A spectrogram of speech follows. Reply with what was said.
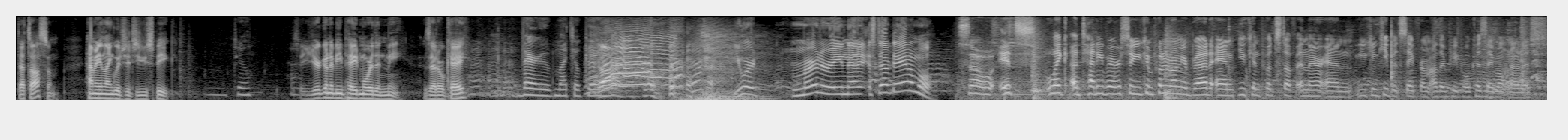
That's awesome. How many languages do you speak? Too. So you're going to be paid more than me. Is that okay? Very much okay. You are murdering that stuffed animal. So it's like a teddy bear, so you can put it on your bed and you can put stuff in there and you can keep it safe from other people because they won't notice.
